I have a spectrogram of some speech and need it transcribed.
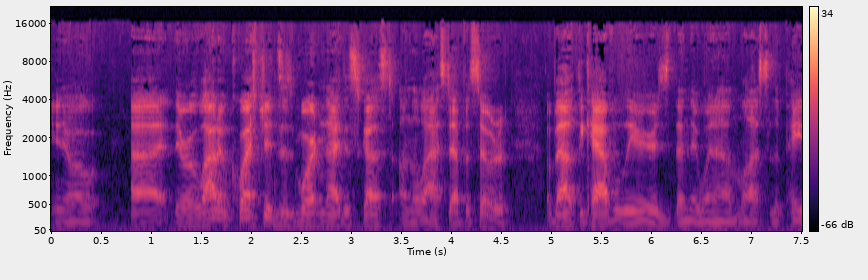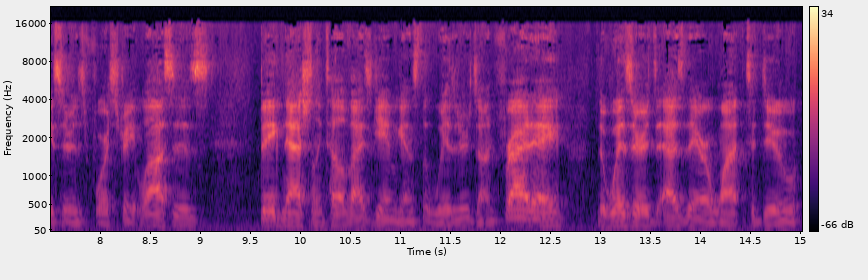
You know, uh, there were a lot of questions, as Morten and I discussed on the last episode, about the Cavaliers. Then they went out and lost to the Pacers, four straight losses. Big nationally televised game against the Wizards on Friday. The Wizards, as they are wont to do,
